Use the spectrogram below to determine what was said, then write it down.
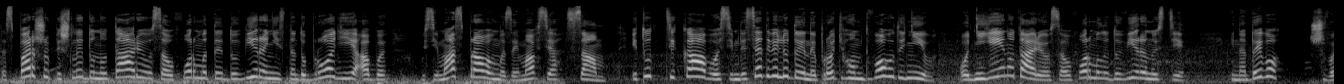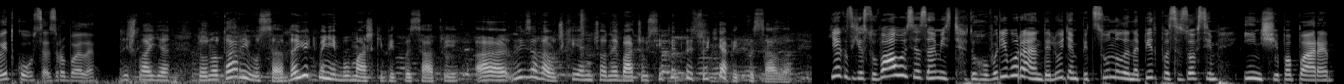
Та спершу пішли до нотаріуса оформити довіреність на добродії, аби усіма справами займався сам. І тут цікаво, 72 людини протягом двох днів однієї нотаріуса оформили довіреності. І на диво швидко усе зробили. Прийшла я до нотаріуса, дають мені бумажки підписати, а не взяла очки, я нічого не бачу, всі підписують, я підписала. Як з'ясувалося, замість договорів оренди людям підсунули на підпис зовсім інші папери.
